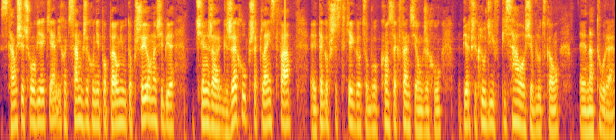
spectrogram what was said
stał się człowiekiem i choć sam grzechu nie popełnił, to przyjął na siebie ciężar grzechu, przekleństwa, e, tego wszystkiego, co było konsekwencją grzechu pierwszych ludzi, wpisało się w ludzką e, naturę.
